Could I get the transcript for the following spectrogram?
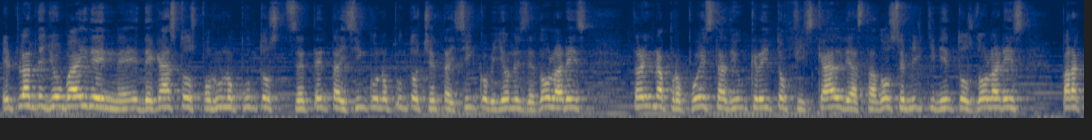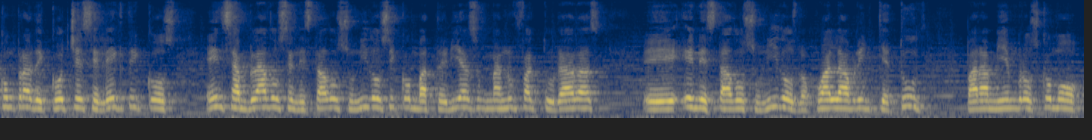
El plan de Joe Biden eh, de gastos por 1.75, 1.85 billones de dólares trae una propuesta de un crédito fiscal de hasta 12.500 dólares para compra de coches eléctricos ensamblados en Estados Unidos y con baterías manufacturadas eh, en Estados Unidos, lo cual abre inquietud para miembros como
